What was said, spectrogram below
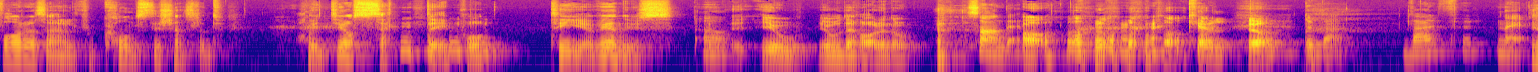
var det en så här liksom konstig känsla. Har inte jag sett dig på TV nyss? Ja. Jo, jo det har du nog. Sa han det? Ja. Kul. Ja, Du bara, varför? Nej. ja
